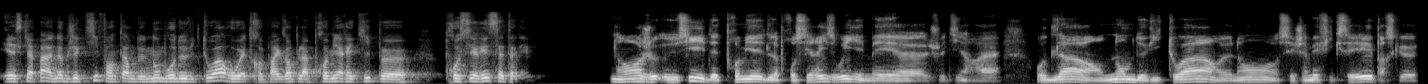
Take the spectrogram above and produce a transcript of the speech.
Et est-ce qu'il n'y a pas un objectif en termes de nombre de victoires ou être, par exemple, la première équipe euh, Pro Series cette année? Non, je, euh, si d'être premier de la Pro Series, oui, mais euh, je veux dire, au-delà en nombre de victoires, non, c'est jamais fixé parce que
